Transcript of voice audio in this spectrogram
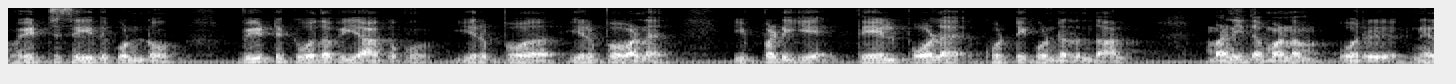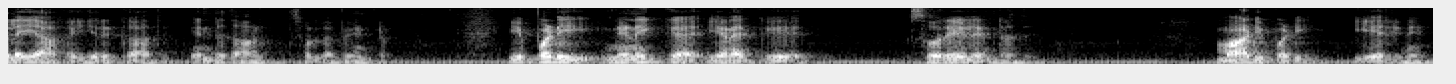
முயற்சி செய்து கொண்டும் வீட்டுக்கு உதவியாகவும் இருப்ப இருப்பவன இப்படியே தேல் போல கொட்டி கொண்டிருந்தால் மனித மனம் ஒரு நிலையாக இருக்காது என்று தான் சொல்ல வேண்டும். இப்படி நினைக்க எனக்கு சொரேல் என்றது. மாடிப்படி ஏறினேன்.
